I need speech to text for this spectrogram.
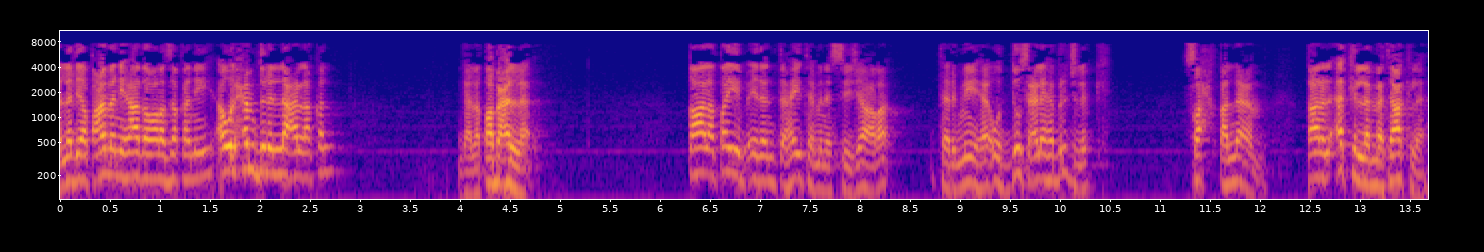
الذي أطعمني هذا ورزقني أو الحمد لله على الأقل؟ قال طبعا لا. قال طيب إذا انتهيت من السجارة ترميها وتدوس عليها برجلك. صح قال نعم. قال الأكل لما تأكله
